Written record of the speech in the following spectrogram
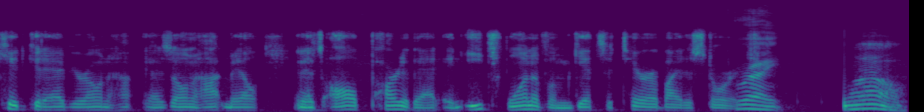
kid could have your own hot- his own Hotmail, and it's all part of that. And each one of them gets a terabyte of storage. Right. Wow.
